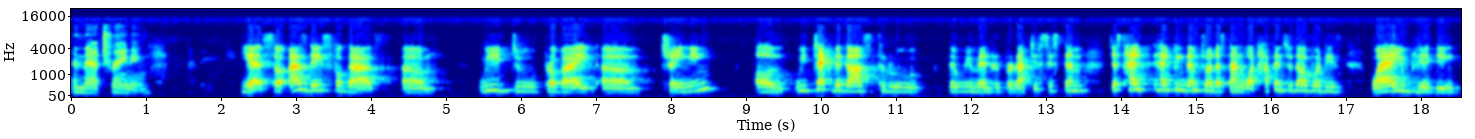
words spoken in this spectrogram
and that training. Yes. So, as Days for Girls, um, we do provide um, training or we take the girls through the women reproductive system, just help, helping them to understand what happens with our bodies, why are you bleeding.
